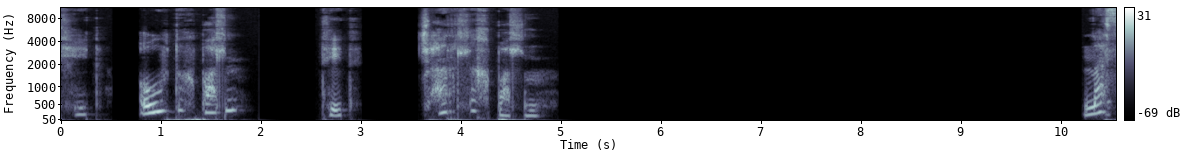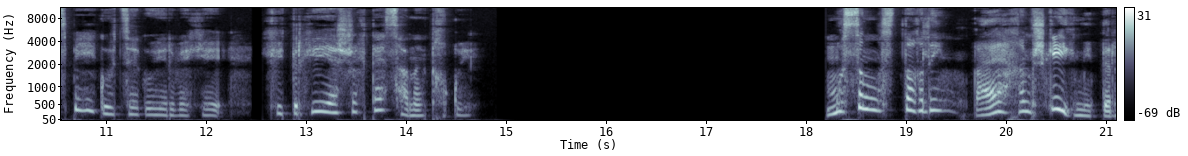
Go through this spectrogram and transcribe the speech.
Тэд өвдөх болно. Тэд чарлах болно. Нас бие гүйцээгүй ирвэхээ хитрхи яшигтай санагдахгүй. Мөсөн устгалын гайхамшгийг мэдэр.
